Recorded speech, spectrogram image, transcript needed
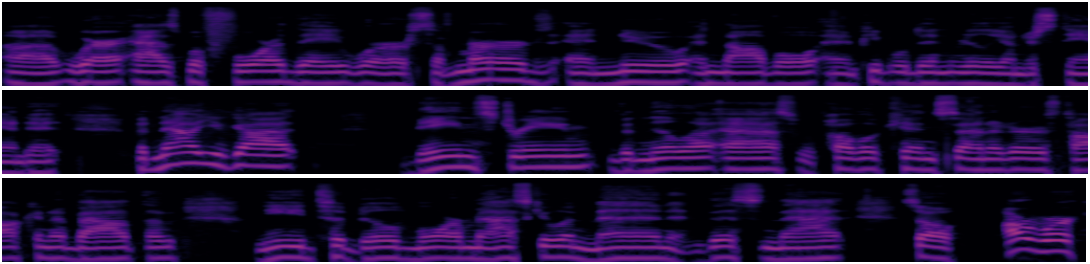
Uh, whereas before they were submerged and new and novel and people didn't really understand it. But now you've got mainstream vanilla ass Republican senators talking about the need to build more masculine men and this and that. So our work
